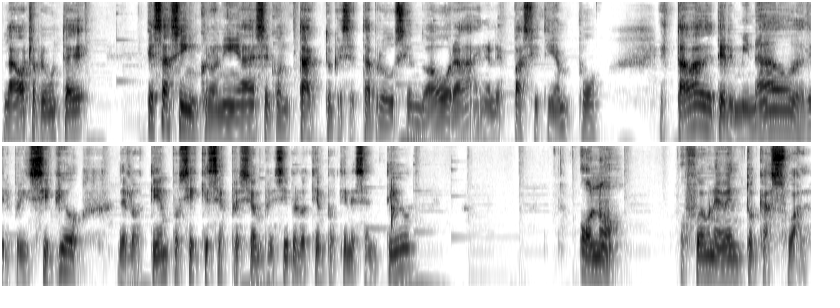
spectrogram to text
La otra pregunta es, esa sincronía, ese contacto que se está produciendo ahora en el espacio y tiempo, ¿estaba determinado desde el principio de los tiempos? Si es que esa expresión principio de los tiempos tiene sentido, o no, o fue un evento casual.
